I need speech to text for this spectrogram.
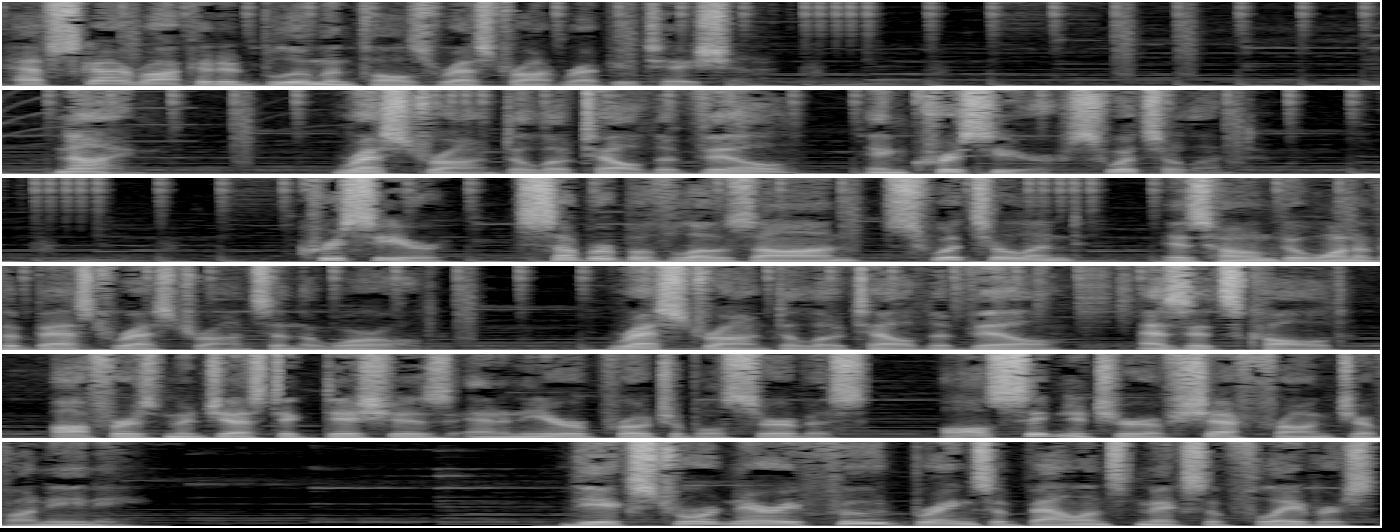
have skyrocketed Blumenthal's restaurant reputation. 9. Restaurant de l'Hôtel de Ville, in Crissier, Switzerland. Crissier, suburb of Lausanne, Switzerland, is home to one of the best restaurants in the world. Restaurant de l'Hôtel de Ville, as it's called, offers majestic dishes and an irreproachable service, all signature of chef Franck Giovannini. The extraordinary food brings a balanced mix of flavors,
